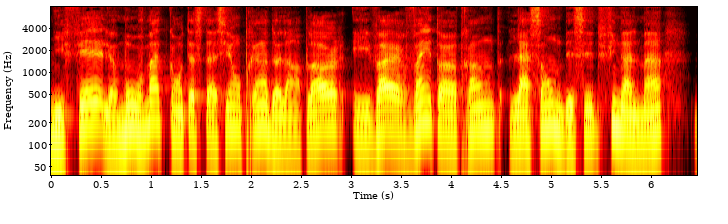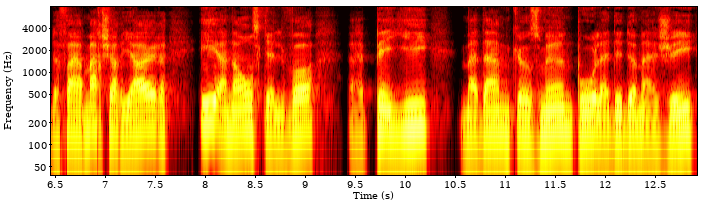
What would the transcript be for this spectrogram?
ni fait, le mouvement de contestation prend de l'ampleur et vers 20h30, la sonde décide finalement de faire marche arrière et annonce qu'elle va euh, payer Madame Cosman pour la dédommager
